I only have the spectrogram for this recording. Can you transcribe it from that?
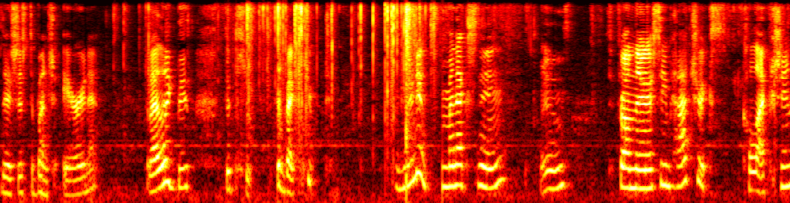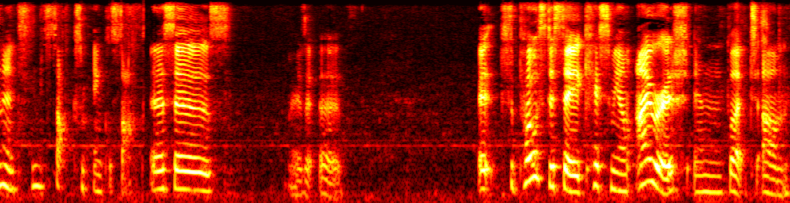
there's just a bunch of air in it. But I like these. They're cute. They're very cute. And they're new. My next thing is from their St. Patrick's collection. It's some socks, some ankle socks. And it says, where is it? Uh, it's supposed to say "Kiss Me, I'm Irish," and but um,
